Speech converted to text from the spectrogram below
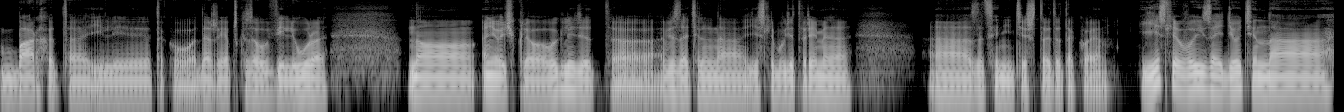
бархата или такого даже, я бы сказал, велюра. Но они очень клево выглядят. Э, обязательно, если будет время, э, зацените, что это такое. Если вы зайдете на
